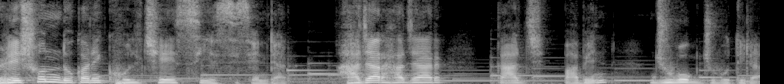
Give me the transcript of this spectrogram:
রেশন দোকানে খুলছে সিএসসি সেন্টার। হাজার হাজার কাজ পাবেন যুবক, যুবতীরা।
